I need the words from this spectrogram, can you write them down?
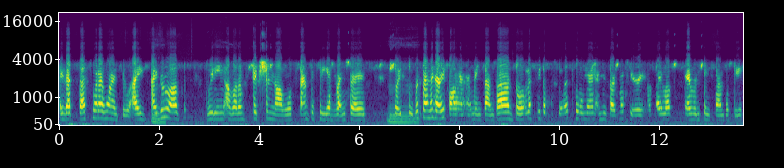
Like that's what I want to do. I I grew up reading a lot of fiction novels, fantasy, adventures. Soy Mm, super fan de Harry Potter. Me encanta todo lo escrito por Philip Pullman and his Dark Materials. I love everything fantasy.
